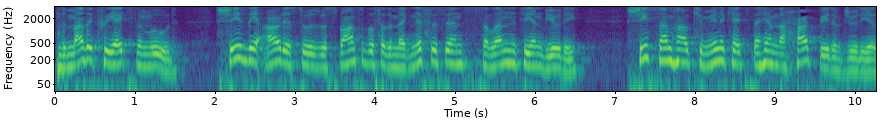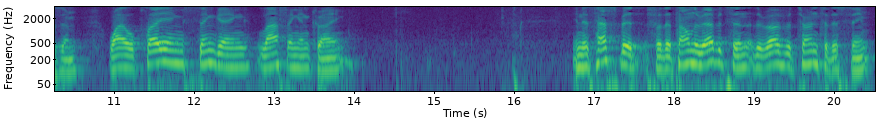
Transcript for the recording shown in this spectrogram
The mother creates the mood. She's the artist who is responsible for the magnificence, solemnity, and beauty. She somehow communicates to him the heartbeat of Judaism while playing, singing, laughing, and crying. In his hesped for the Talner Rebbitzin, the Rav returned to this theme.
